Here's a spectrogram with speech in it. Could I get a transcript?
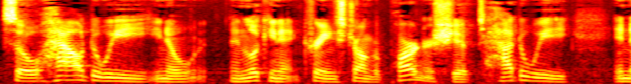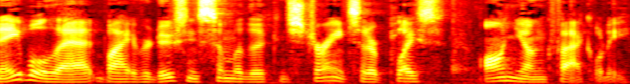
So how do we, you know, in looking at creating stronger partnerships, how do we enable that by reducing some of the constraints that are placed on young faculty?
